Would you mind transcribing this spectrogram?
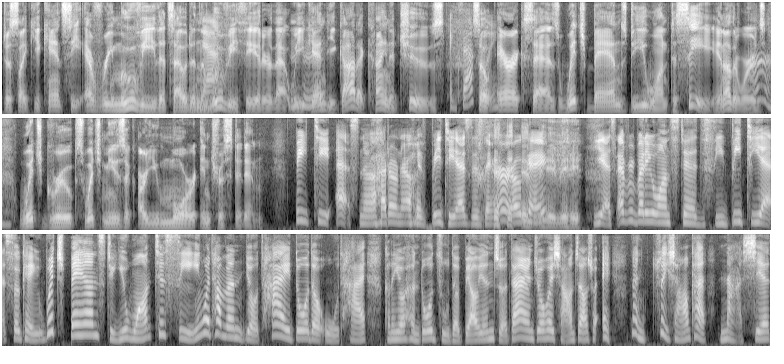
just like you can't see every movie that's out in the Yeah. movie theater that mm-hmm. weekend. You got to kind of choose. Exactly. So, Eric says, which bands do you want to see? In other words, which groups, which music are you more interested in? BTS. No, I don't know if BTS is there. Okay. Maybe. Yes, everybody wants to see BTS. Okay, which bands do you want to see? 因为他们有太多的舞台，可能有很多组的表演者，当然就会想要知道说，哎，那你最想要看哪些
